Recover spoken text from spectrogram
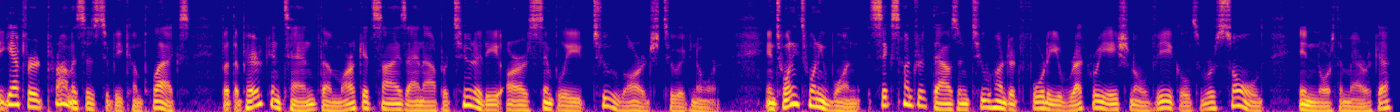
The effort promises to be complex, but the pair contend the market size and opportunity are simply too large to ignore. In 2021, 600,240 recreational vehicles were sold in North America,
